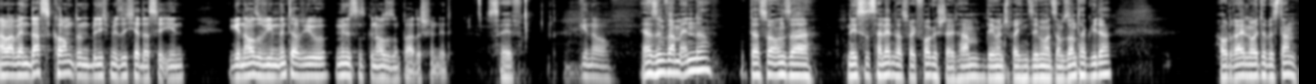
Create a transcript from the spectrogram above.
Aber wenn das kommt, dann bin ich mir sicher, dass ihr ihn genauso wie im Interview mindestens genauso sympathisch findet. Safe. Genau. Ja, sind wir am Ende. Das war unser nächstes Talent, was wir euch vorgestellt haben. Dementsprechend sehen wir uns am Sonntag wieder. Haut rein, Leute, bis dann.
